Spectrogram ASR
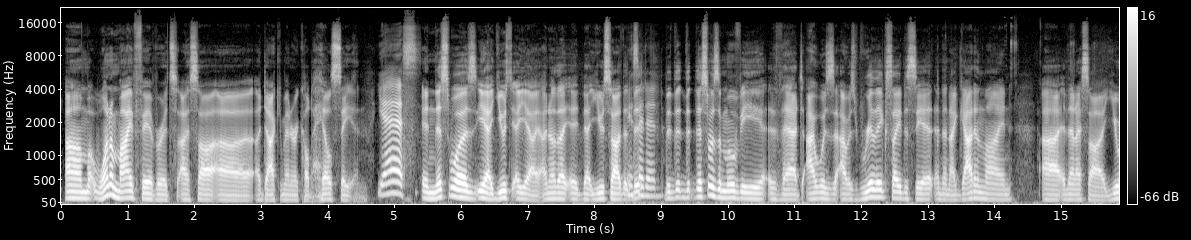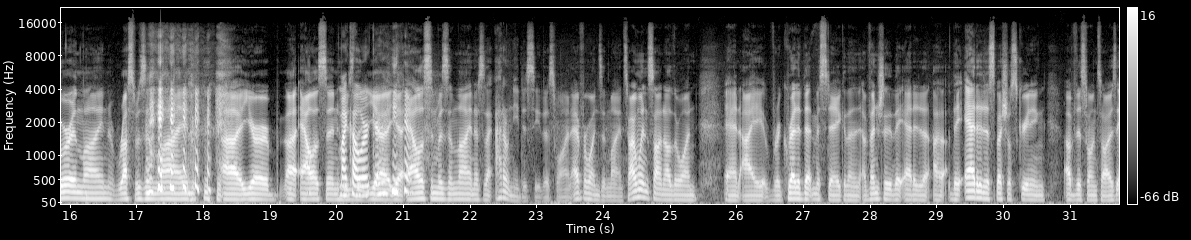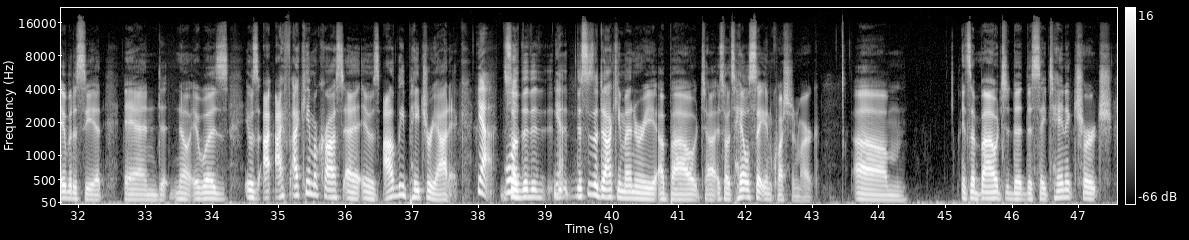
Um, one of my favorites. I saw uh, a documentary called "Hail Satan," Yes. and this was yeah you uh, yeah I know that uh, that you saw that. Yes, thi- I did. th- th- th- this was a movie that I was I was really excited to see it, and then I got in line. Uh, and then I saw you were in line, Russ was in line, uh, your uh, Allison, My who's the- coworker. yeah, yeah. Allison was in line. I was like, I don't need to see this one. Everyone's in line, so I went and saw another one, and I regretted that mistake. And then eventually they added a, they added a special screening of this one, so I was able to see it. And no, it was it was I I, I came across uh, it was oddly patriotic. Yeah. so the, the, yeah. the- this is a documentary about uh, so it's Hail Satan question mark. Um, it's about the the Satanic Church,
